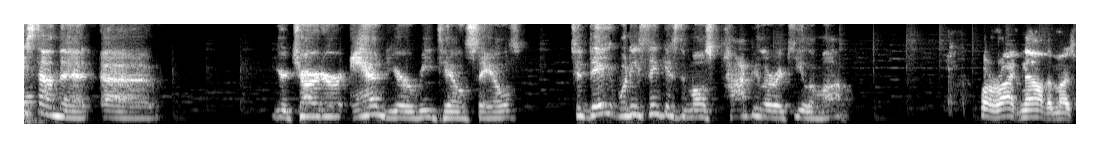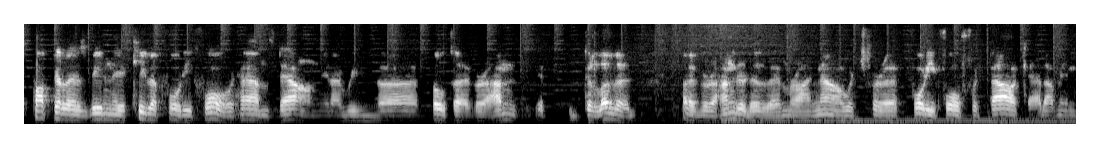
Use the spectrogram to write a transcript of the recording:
based on that, uh, your charter and your retail sales, to date, what do you think is the most popular Aquila model? Well, right now the most popular has been the Aquila 44, hands down. You know, we've uh, built over a hundred, delivered over a hundred of them right now, which for a 44 foot power cat, I mean,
